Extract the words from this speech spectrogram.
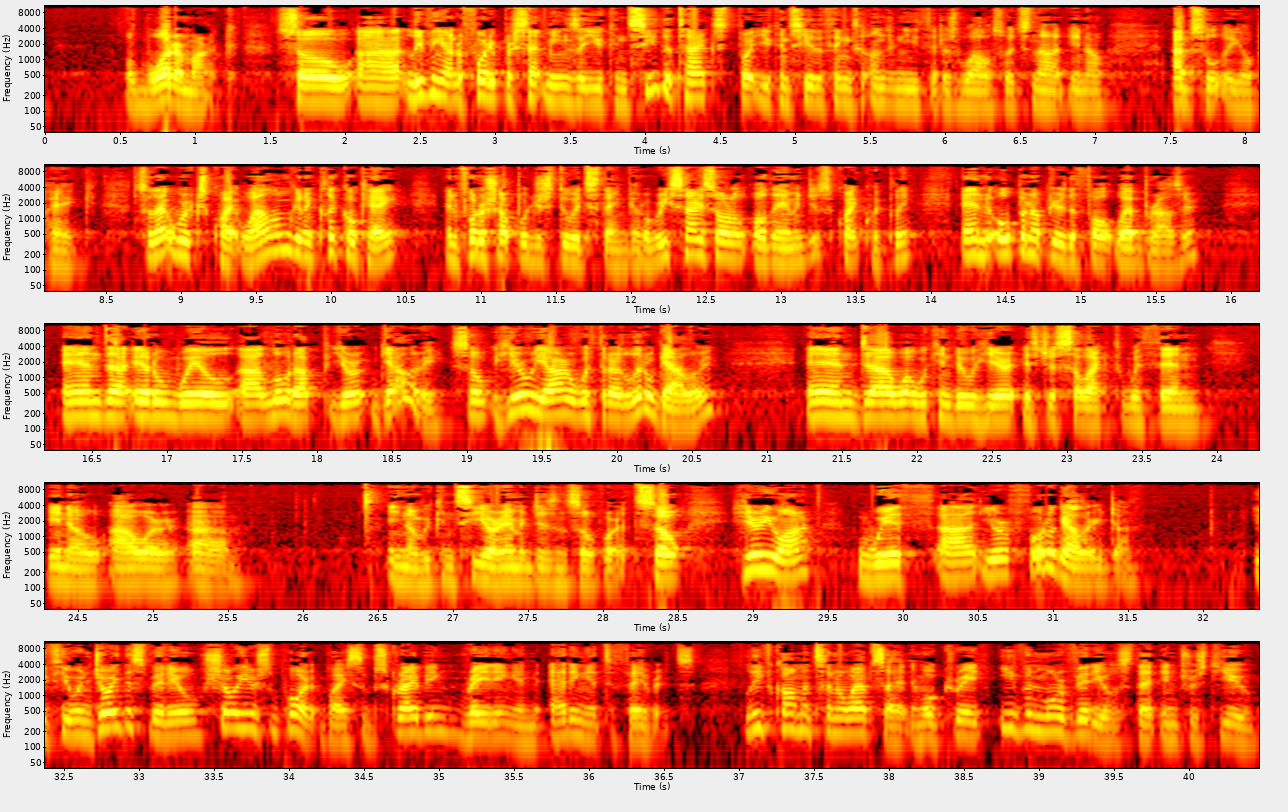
a watermark. So uh, leaving out a 40% means that you can see the text, but you can see the things underneath it as well. So it's not, you know, absolutely opaque. So that works quite well. I'm going to click OK, and Photoshop will just do its thing. It'll resize all, all the images quite quickly and open up your default web browser, and uh, it will uh, load up your gallery. So here we are with our little gallery, and uh, what we can do here is just select within, you know, our, um, you know, we can see our images and so forth. So here you are with uh, your photo gallery done. If you enjoyed this video, show your support by subscribing, rating, and adding it to favorites. Leave comments on our website and we'll create even more videos that interest you.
